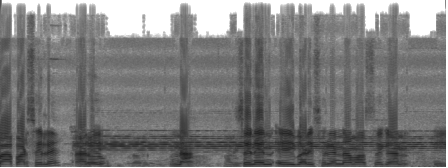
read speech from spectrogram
বাপ আর ছেলে আর ওই না ছেলে এই বাড়ির ছেলের নাম আছে গান এই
